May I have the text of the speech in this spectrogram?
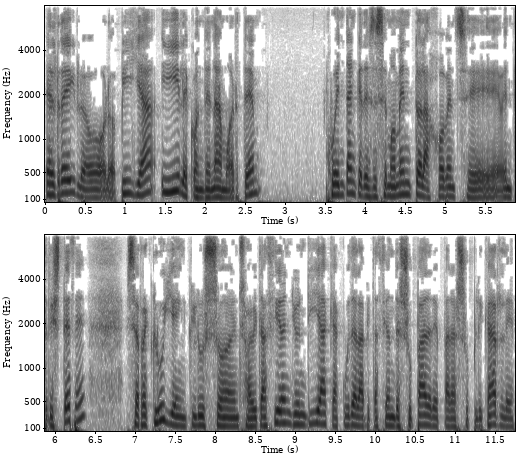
el rey lo, lo pilla y le condena a muerte. Cuentan que desde ese momento la joven se entristece, se recluye incluso en su habitación y un día que acude a la habitación de su padre para suplicarle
